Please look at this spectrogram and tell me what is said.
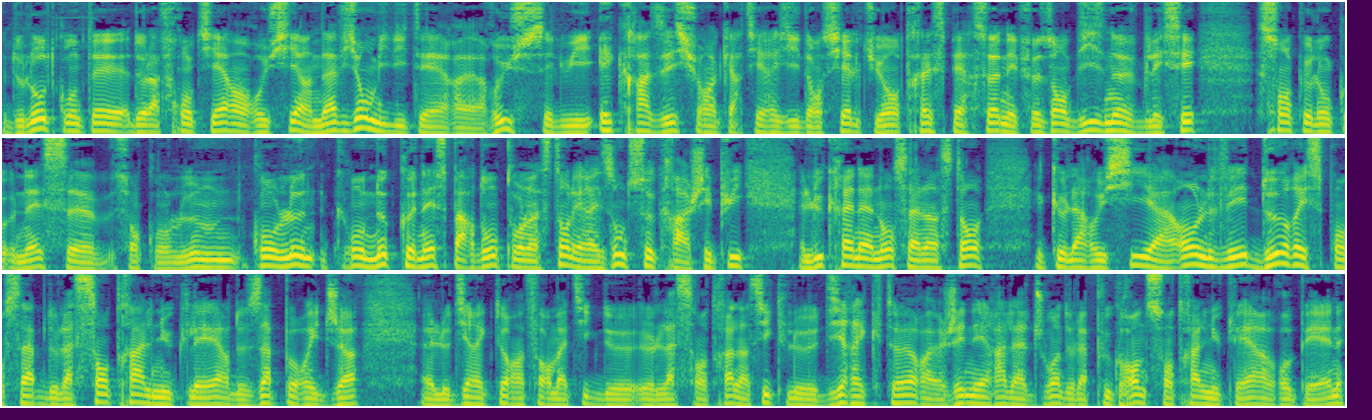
De l'autre côté de la frontière, en Russie, un avion militaire russe s'est lui écrasé sur un quartier résidentiel, tuant 13 personnes et faisant 19 blessés sans que l'on connaisse, euh, sans qu'on ne connaisse, pardon, pour l'instant les raisons de ce crash. Et puis, l'Ukraine annonce à l'instant que la Russie a enlevé deux responsables de la centrale nucléaire de Zaporizhia, euh, le directeur informatique de euh, la centrale ainsi que le directeur général adjoint de la plus grande centrale nucléaire européenne,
